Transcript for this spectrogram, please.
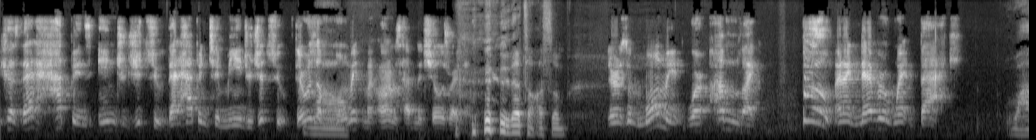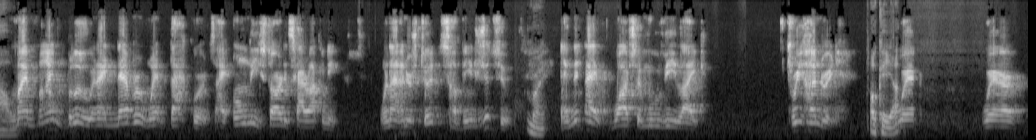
because that happens in jujitsu. That happened to me in jujitsu. There was a moment. My arm's having the chills right now. That's awesome. There's a moment where I'm like, boom, and I never went back. Wow. My mind blew, and I never went backwards. I only started skyrocketing when I understood something in jiu-jitsu. right. And then I watched a movie like 300, Okay. Yeah. where, where,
